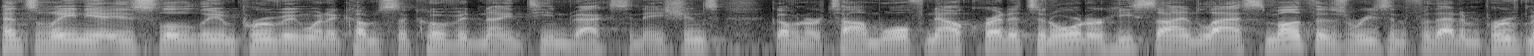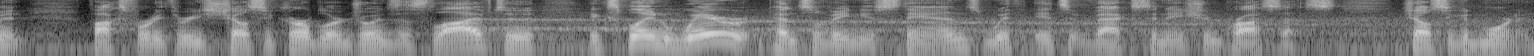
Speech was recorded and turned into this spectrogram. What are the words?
Pennsylvania is slowly improving when it comes to COVID-19 vaccinations. Governor Tom Wolf now credits an order he signed last month as reason for that improvement. Fox 43's Chelsea Koerbler joins us live to explain where Pennsylvania stands with its vaccination process. Chelsea, good morning.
